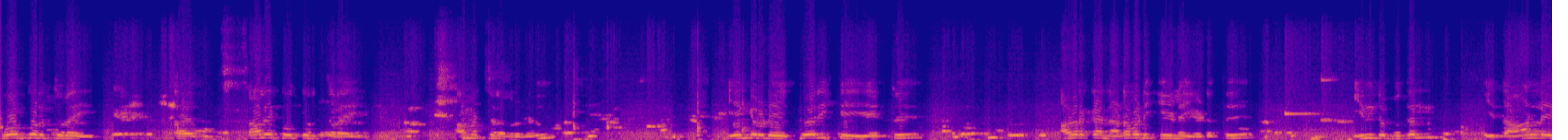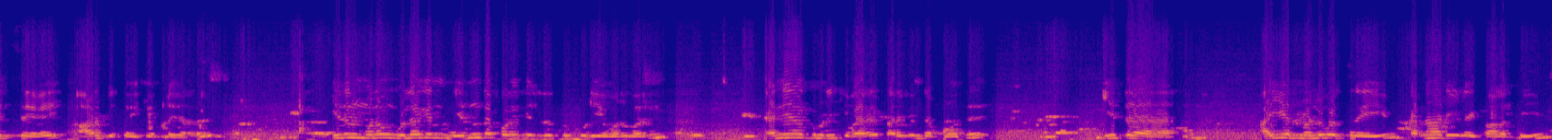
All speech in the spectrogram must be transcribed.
போக்குவரத்துறை சாலை போக்குவரத்துறை அமைச்சர் அவர்களும் எங்களுடைய கோரிக்கையை ஏற்று அதற்கான நடவடிக்கைகளை எடுத்து இன்று முதல் இந்த ஆன்லைன் சேவை ஆரம்பித்து வைக்கப்படுகிறது. இதன் மூலம் உலகின் எந்த பகுதியில் இருக்கக்கூடிய ஒருவரும் கன்னியாகுமரிக்கு வர வருகின்ற போது இந்த ஐயர் வள்ளுவர் சிலையையும் கண்ணாடிகளை பாலத்தையும்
